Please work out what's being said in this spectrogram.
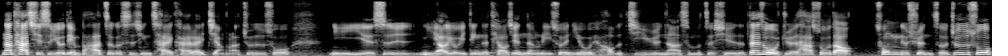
那他其实有点把他这个事情拆开来讲了，就是说你也是你要有一定的条件能力，所以你有好的机运啊什么这些的。但是我觉得他说到聪明的选择，就是说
